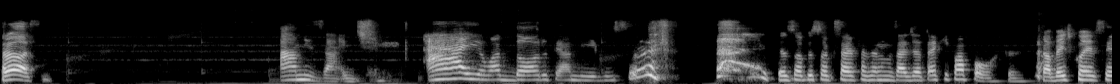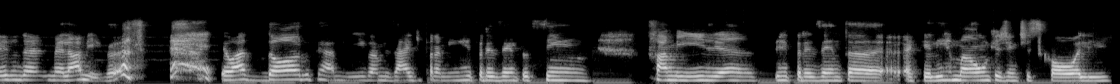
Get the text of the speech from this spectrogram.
Próximo. amizade. Ai, eu adoro ter amigos. Eu sou a pessoa que sai fazendo amizade até aqui com a porta. Acabei de conhecer, a gente é melhor amigo. Eu adoro ter amigo. A amizade para mim representa assim família, representa aquele irmão que a gente escolhe,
